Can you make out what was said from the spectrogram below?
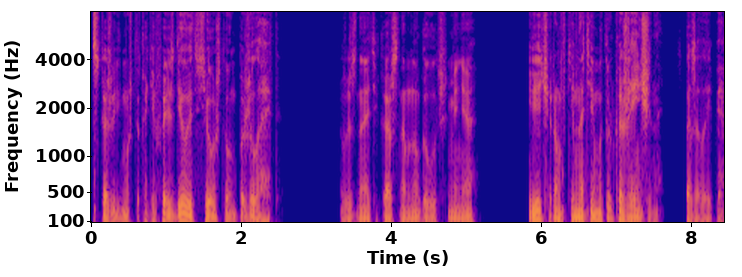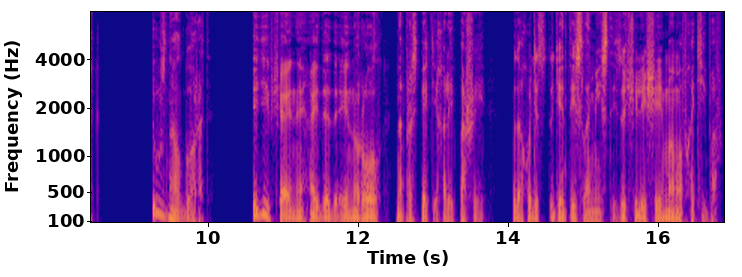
Скажи ему, что Кадифе сделает все, что он пожелает. Вы знаете Карс намного лучше меня. Вечером в темноте мы только женщины», — сказал Ипек. «Ты узнал город. Иди в чайный Айдеде и Нурол на проспекте Халид-Паши, куда ходят студенты-исламисты из училища имамов Хатибов.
